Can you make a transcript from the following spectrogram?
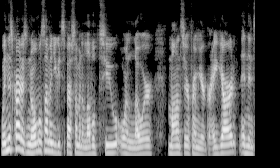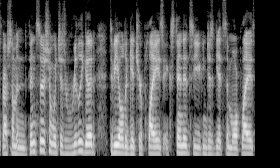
When this card is normal summon, you can special summon a level 2 or lower monster from your graveyard, and then special summon in Defense Edition, which is really good to be able to get your plays extended so you can just get some more plays.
